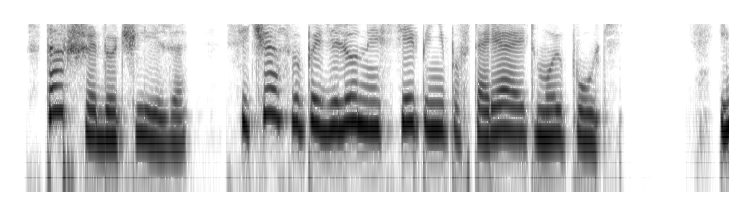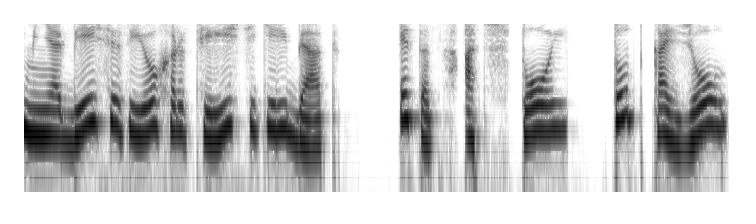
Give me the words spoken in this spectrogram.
Старшая дочь Лиза сейчас в определенной степени повторяет мой путь, и меня бесит ее характеристики ребят. Этот отстой, тот козел,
